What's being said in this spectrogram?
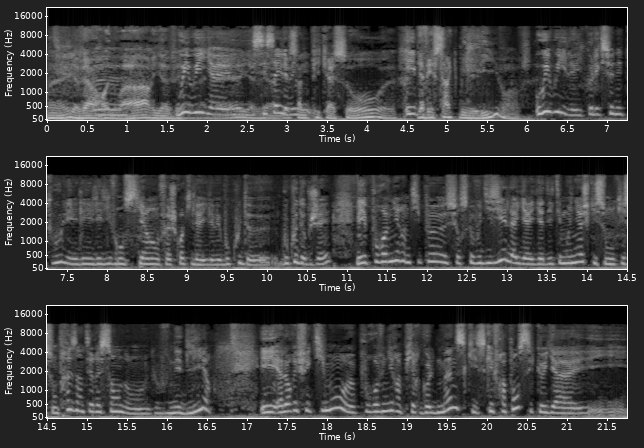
Ouais, il y avait un euh, Renoir, il y avait. Oui, oui, c'est ça. Il y avait une... Picasso. Euh, et il y avait 5000 livres. Oui, oui, il, il collectionnait tous les, les, les, livres anciens. Enfin, je crois qu'il il avait beaucoup de beaucoup d'objets. Mais pour revenir un petit peu sur ce que vous disiez, là, il y a, y a, des témoignages qui sont qui sont très intéressants dans, que vous venez de lire. Et alors effectivement, euh, pour revenir à Pierre Goldman, ce qui, ce qui est frappant, c'est qu'il y a il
